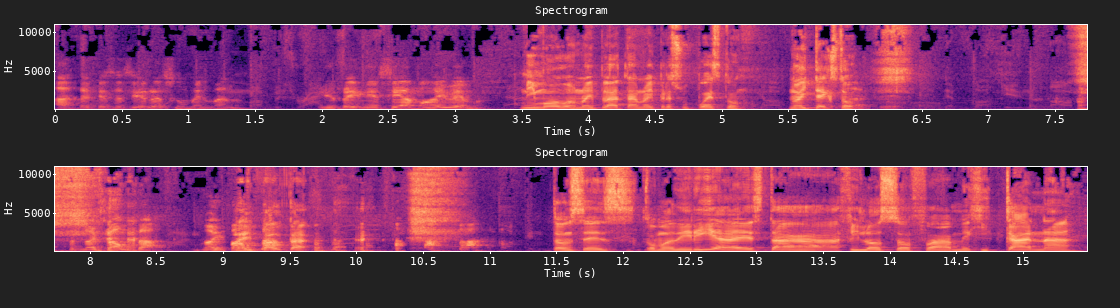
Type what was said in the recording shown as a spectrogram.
Hasta que se cierre Zoom, hermano. Y reiniciamos, ahí vemos. Ni modo, no hay plata, no hay presupuesto, no hay texto. no hay pauta, no hay pauta. No hay pauta. Entonces, como diría esta filósofa mexicana,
